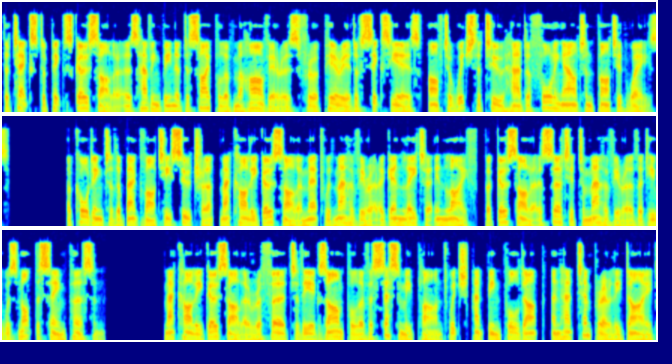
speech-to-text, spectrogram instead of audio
The text depicts Gosala as having been a disciple of Mahavira's for a period of six years, after which the two had a falling out and parted ways. According to the Bhagavati Sutra, Makkhali Gosala met with Mahavira again later in life, but Gosala asserted to Mahavira that he was not the same person. Makkhali Gosala referred to the example of a sesame plant which had been pulled up, and had temporarily died,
